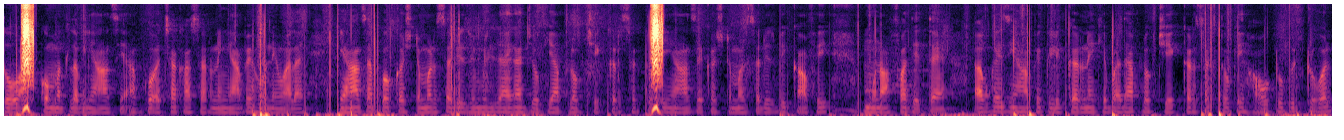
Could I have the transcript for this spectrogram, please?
तो आपको मतलब यहाँ से आपको अच्छा खासा रनिंग यहाँ पे होने वाला है। यहाँ से आपको कस्टमर सर्विस भी मिल जाएगा, जो कि आप लोग चेक कर सकते हो कि यहाँ से कस्टमर सर्विस भी काफ़ी मुनाफा देता है। अब गैस यहाँ पे क्लिक करने के बाद आप लोग चेक कर सकते हो कि how to withdrawal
